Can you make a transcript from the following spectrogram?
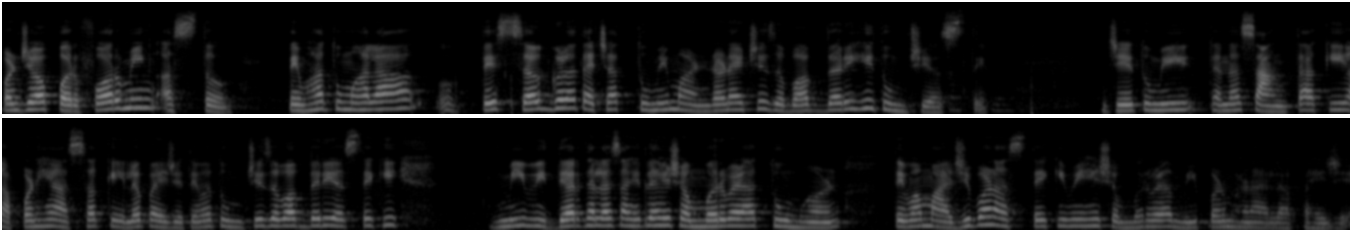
पण जेव्हा परफॉर्मिंग असतं तेव्हा तुम्हाला ते सगळं त्याच्यात तुम्ही मांडण्याची जबाबदारी ही तुमची असते. जे तुम्ही त्यांना सांगता की आपण हे असं केलं पाहिजे तेव्हा तुमची जबाबदारी असते की मी विद्यार्थ्याला सांगितलं हे शंभर वेळा तू म्हण. तेव्हा माझी पण असते की मी हे शंभर वेळा मी पण म्हणायला पाहिजे.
